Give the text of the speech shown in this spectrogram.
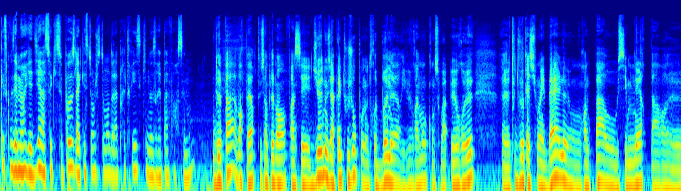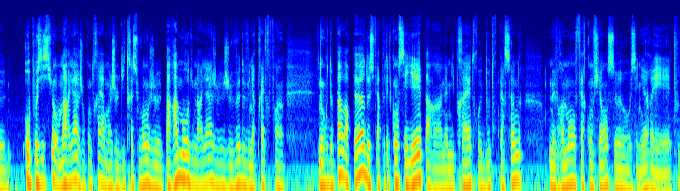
Qu'est-ce que vous aimeriez dire à ceux qui se posent la question justement de la prêtrise, qui n'oseraient pas forcément? De pas avoir peur, tout simplement. Enfin, c'est Dieu nous appelle toujours pour notre bonheur. Il veut vraiment qu'on soit heureux. Euh, toute vocation est belle. On rentre pas au séminaire par opposition au mariage. Au contraire, moi je le dis très souvent, par amour du mariage, je veux devenir prêtre. Donc de ne pas avoir peur, de se faire peut-être conseiller par un ami prêtre, d'autres personnes, mais vraiment faire confiance au Seigneur et tout.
